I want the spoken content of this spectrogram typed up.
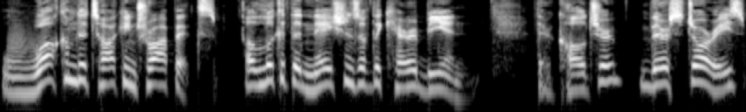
Welcome to Talking Tropics, a look at the nations of the Caribbean, their culture, their stories,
